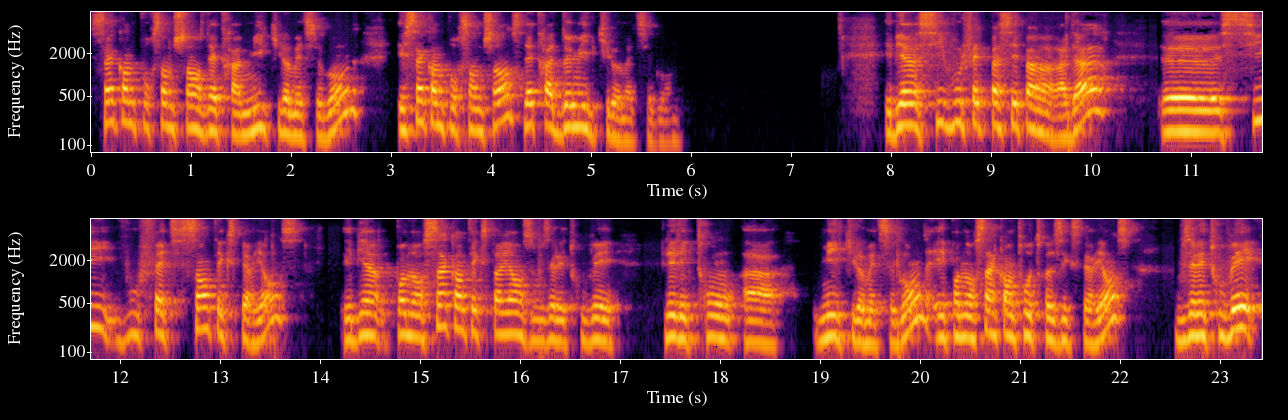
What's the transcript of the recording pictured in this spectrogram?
50% de chance d'être à 1000 km secondes et 50% de chance d'être à 2000 km secondes. Eh bien, si vous le faites passer par un radar, euh, si vous faites 100 expériences, eh bien, pendant 50 expériences, vous allez trouver l'électron à 1000 km secondes et pendant 50 autres expériences, vous allez trouver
